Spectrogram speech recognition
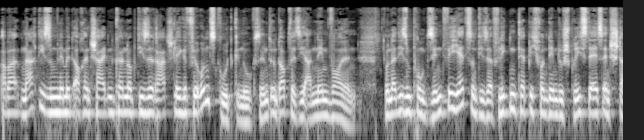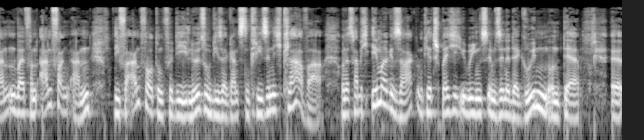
aber nach diesem Limit auch entscheiden können, ob diese Ratschläge für uns gut genug sind und ob wir sie annehmen wollen. Und an diesem Punkt sind wir jetzt und dieser Flickenteppich, von dem du sprichst, der ist entstanden, weil von Anfang an die Verantwortung für die Lösung dieser ganzen Krise nicht klar war, und das habe ich immer gesagt, und jetzt spreche ich übrigens im Sinne der Grünen und der äh,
